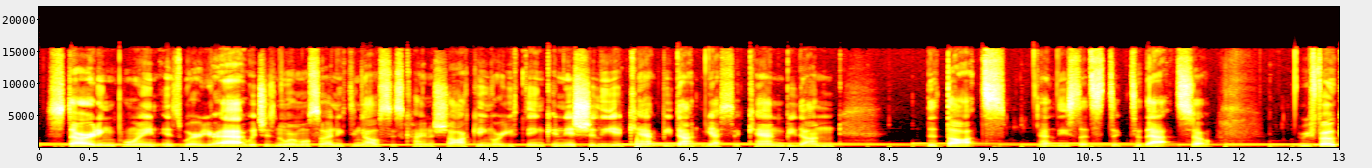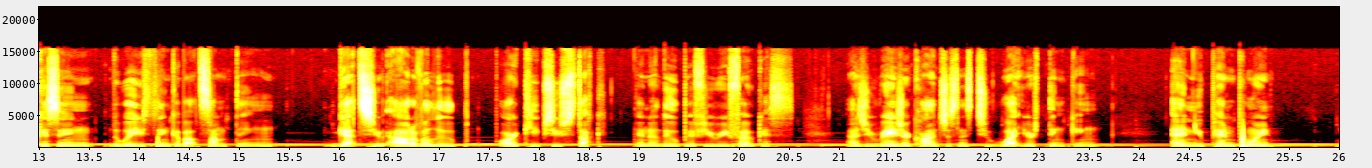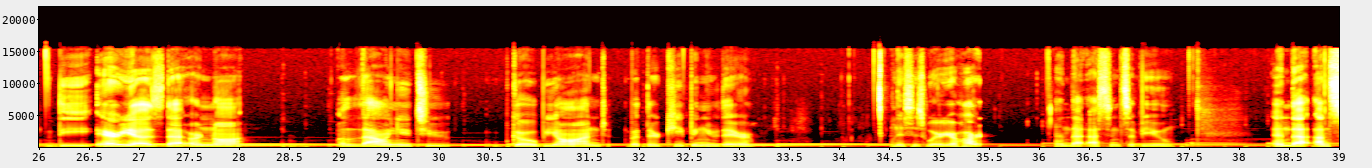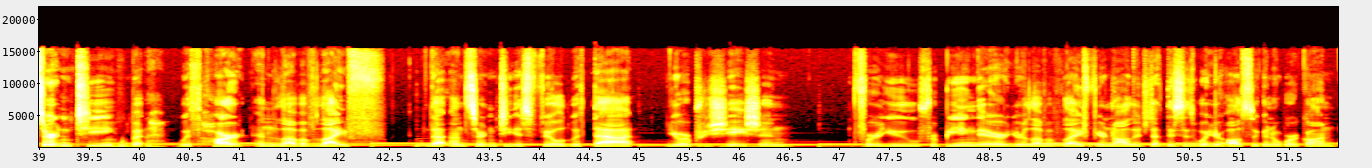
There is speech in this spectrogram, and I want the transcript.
starting point is where you're at, which is normal. So anything else is kind of shocking, or you think initially it can't be done. Yes, it can be done. The thoughts, at least let's stick to that. So, refocusing the way you think about something gets you out of a loop or keeps you stuck in a loop if you refocus. As you raise your consciousness to what you're thinking and you pinpoint the areas that are not allowing you to go beyond, but they're keeping you there, this is where your heart and that essence of you and that uncertainty, but with heart and love of life, that uncertainty is filled with that, your appreciation for you, for being there, your love of life, your knowledge that this is what you're also going to work on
